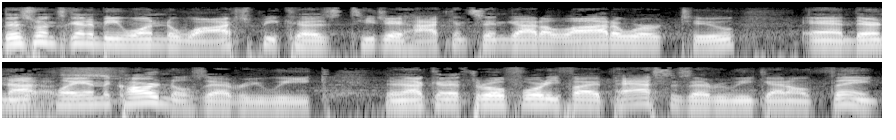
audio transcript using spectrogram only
This one's going to be one to watch because T.J. Hockenson got a lot of work too, and they're not Yes. playing the Cardinals every week. They're not going to throw 45 passes every week. I don't think.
